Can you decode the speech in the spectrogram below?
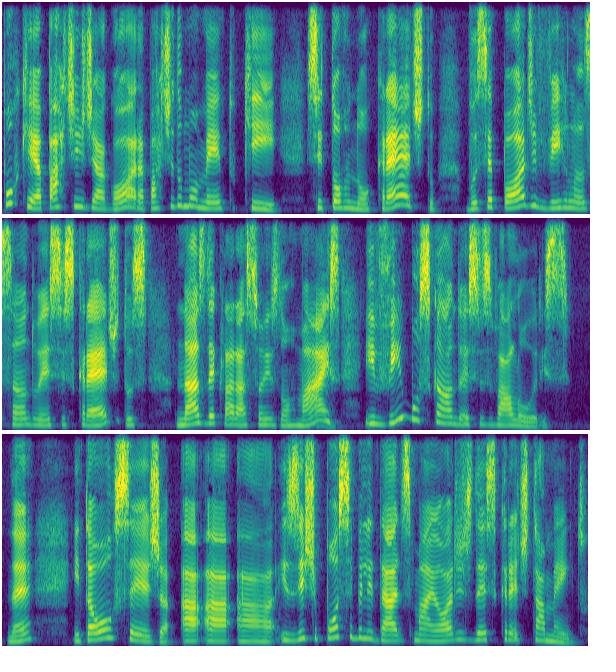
Porque a partir de agora, a partir do momento que se tornou crédito, você pode vir lançando esses créditos nas declarações normais e vir buscando esses valores. Né? Então, ou seja, a, a, a, existe possibilidades maiores desse creditamento.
